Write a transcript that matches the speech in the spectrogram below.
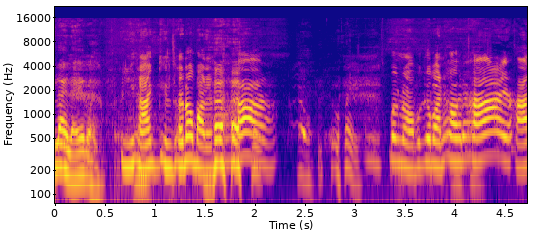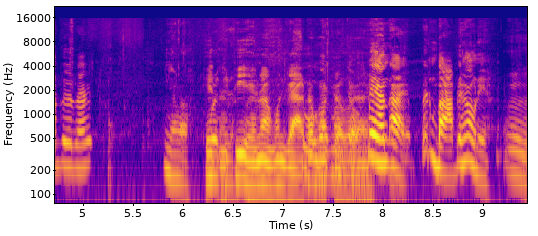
ไล่ไหลเลยมีหากินใส่นอกบ้านเลยบางหนอกมันก็บ้านเข้าได้หาเตือนไหนยังล่ะเฮ็ดให้พี่ให้น้องคนอยากทำมาเจ้าก็ไม่งั้นไอ้เป็นบาปได้เข้าเนี่ยเออ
